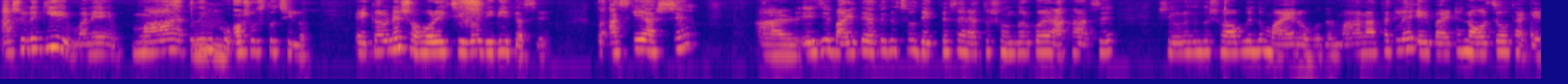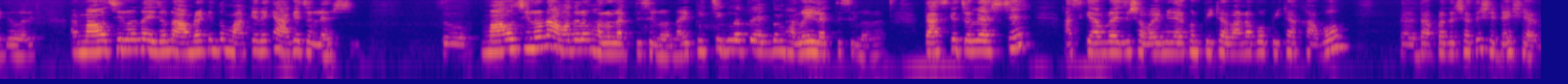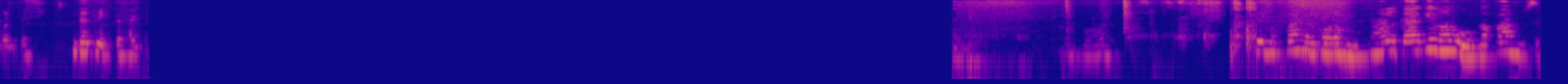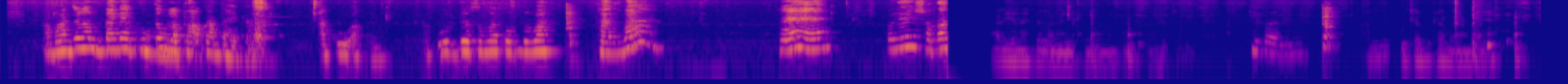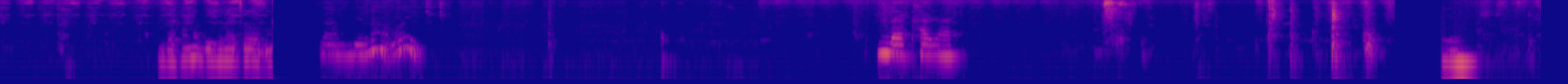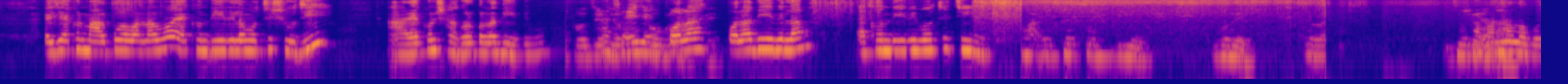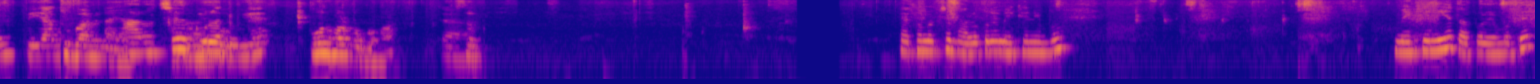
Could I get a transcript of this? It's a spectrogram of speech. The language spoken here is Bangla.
আসলে কি মানে মা এতদিন খুব অসুস্থ ছিল। এই কারণে শহরে ছিল দিদির কাছে। তো আজকে আসছে আর এই যে বাড়িতে এত কিছু দেখতেছেন, এত সুন্দর করে রাখা আছে, সেগুলো কিন্তু সব কিন্তু মায়ের অবদান। মা না থাকলে এই বাড়িটা নচল থাকে একেবারে। আর মাও ছিল না, এই জন্য আমরা কিন্তু মাকে রেখে আগে চলে আসছি। তো মাও ছিল না, আমাদেরও ভালো লাগতেছিল না। এই পিচ্ছিগুলো তো একদম ভালোই লাগতেছিল না। তা আজকে চলে আসছে। আজকে আমরা এই যে সবাই মিলে এখন পিঠা বানাবো, পিঠা খাব। তা আপনাদের সাথে সেটাই শেয়ার করতেছি। দেখতে দেখতে হালকা আগে বাবু গাপা আমার জন্য তাকে খুব তো লাফা কান্দা হয় কা আকু আকু আকু তো সময় করতে বা থাকবা হ্যাঁ ওই সকাল আরিয়ানাকে লাগাই কি করবেন পিঠা দেখো না দুজনে তো জানবে না ওই দেখা যাক এই যে এখন মালপোয়া বানাবো এখন দিয়ে দিলাম হচ্ছে সুজি আর এখন সাগর কলা দিয়ে দিব। আচ্ছা এই যে কলা কলা দিয়ে দিলাম এখন দিয়ে দিব হচ্ছে চিনি। সামান্য লবণ। না আর হচ্ছে গুঁড়ো দিয়ে কোন হরব গোহর এখন হচ্ছে ভালো করে মেখে নিব। মেখে নিয়ে তারপর এর মধ্যে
